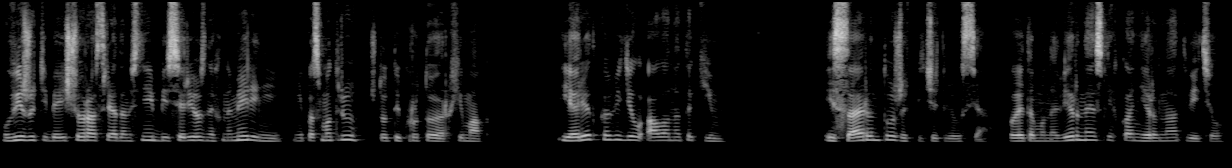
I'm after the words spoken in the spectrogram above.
Увижу тебя еще раз рядом с ней без серьезных намерений, не посмотрю, что ты крутой архимаг. Я редко видел Алана таким. И Сайрон тоже впечатлился, поэтому, наверное, слегка нервно ответил.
